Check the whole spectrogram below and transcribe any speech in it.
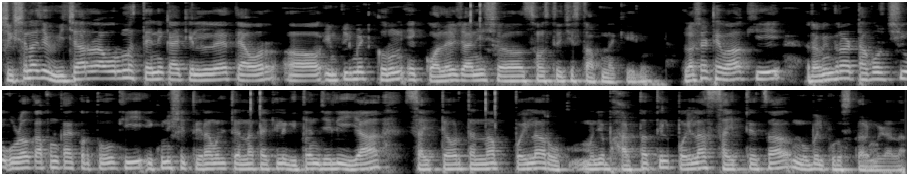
शिक्षणाच्या विचारावरूनच त्यांनी काय केलेलं आहे त्यावर इम्प्लिमेंट करून एक कॉलेज आणि श संस्थेची स्थापना केली. लक्षात ठेवा की रवींद्रनाथ टागोरची ओळख आपण काय करतो की एकोणीसशे तेरामध्ये त्यांना काय केलं गीतांजली या साहित्यावर त्यांना पहिला रोप म्हणजे भारतातील पहिला साहित्याचा नोबेल पुरस्कार मिळाला.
